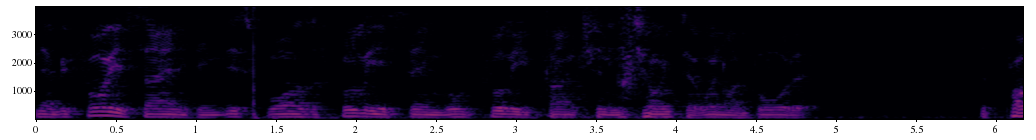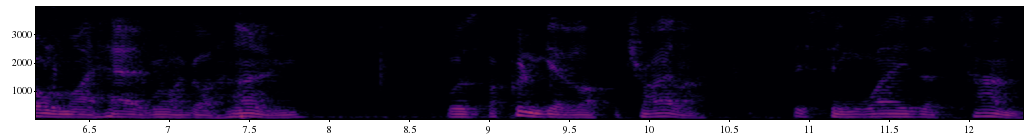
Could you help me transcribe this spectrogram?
Now before you say anything, this was a fully assembled, fully functioning jointer when I bought it. The problem I had when I got home was I couldn't get it off the trailer. This thing weighs a ton.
